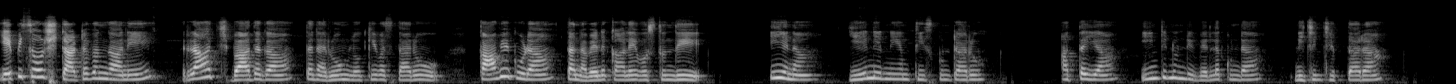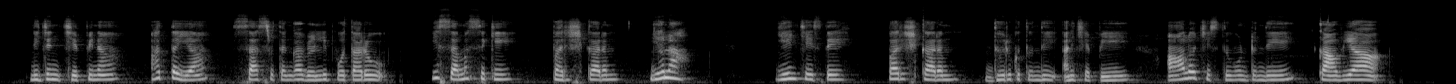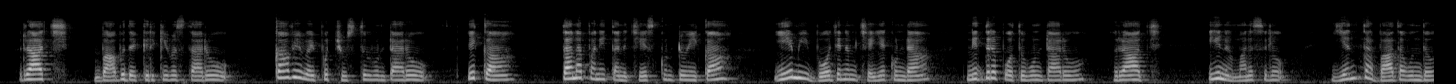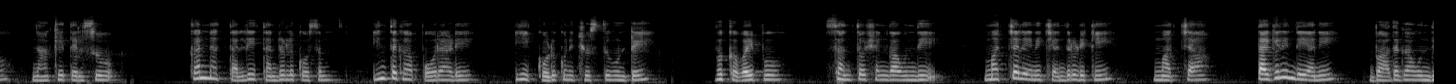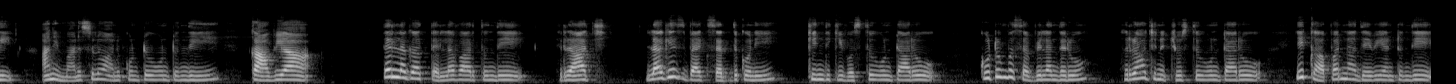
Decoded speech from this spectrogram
Episode start అవ్వంగానే Raj బాధగా తన రూమ్లోకి వస్తారు. కావ్య కూడా తన వెనకాలే వస్తుంది. ఈయన ఏ నిర్ణయం తీసుకుంటారు? అత్తయ్య ఇంటి నుండి వెళ్ళకుండా నిజం చెప్తారా? నిజం చెప్పినా అత్తయ్య శాశ్వతంగా వెళ్ళిపోతారు. ఈ సమస్యకి పరిష్కారం ఎలా? ఏం చేస్తే పరిష్కారం దొరుకుతుంది అని చెప్పి ఆలోచిస్తూ ఉంటుంది కావ్య. రాజ్ బాబు దగ్గరికి వస్తారు. కావ్య వైపు చూస్తూ ఉంటారు. ఇక తన పని తను చేసుకుంటూ ఇక ఏమీ భోజనం చేయకుండా నిద్రపోతూ ఉంటారు. రాజ్ ఈయన మనసులో ఎంత బాధ ఉందో నాకే తెలుసు. కన్న తల్లి తండ్రుల కోసం ఇంతగా పోరాడే ఈ కొడుకుని చూస్తూ ఉంటే ఒకవైపు సంతోషంగా ఉంది. మచ్చలేని చంద్రుడికి మచ్చ తగిలిందే అని బాధగా ఉంది. అని మనసులో అనుకుంటూ ఉంటుంది. కావ్య తెల్లగా తెల్లవారుతుంది. రాజ్ లగేజ్ బ్యాగ్ సర్దుకొని కిందికి వస్తూ ఉంటారు. కుటుంబ సభ్యులందరూ రాజును చూస్తూ ఉంటారు. ఇక అపర్ణాదేవి అంటుంది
